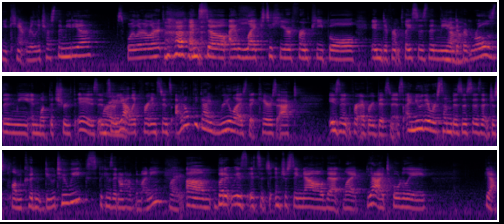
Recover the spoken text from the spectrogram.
you can't really trust the media. Spoiler alert. and so I like to hear from people in different places than me, in different roles than me, and what the truth is. And so, yeah, like for instance, I don't think I realized that CARES Act isn't for every business. I knew there were some businesses that just plumb couldn't do two weeks because they don't have the money. Right. Um, but it was it's, it's interesting now that like yeah, I totally yeah.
